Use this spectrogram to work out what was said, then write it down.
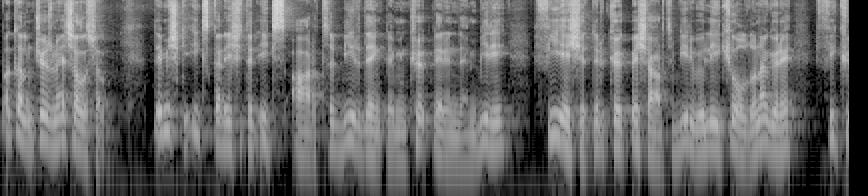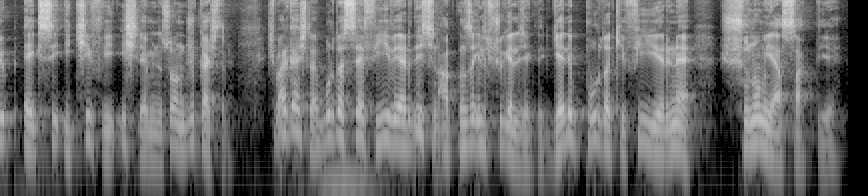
Bakalım çözmeye çalışalım. Demiş ki x kare eşittir x artı 1 denklemin köklerinden biri fi eşittir kök 5 artı 1 bölü 2 olduğuna göre fi küp eksi 2 fi işleminin sonucu kaçtır? Şimdi arkadaşlar burada size fi'yi verdiği için aklınıza ilk şu gelecektir. Gelip buradaki fi yerine şunu mu yazsak diye.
